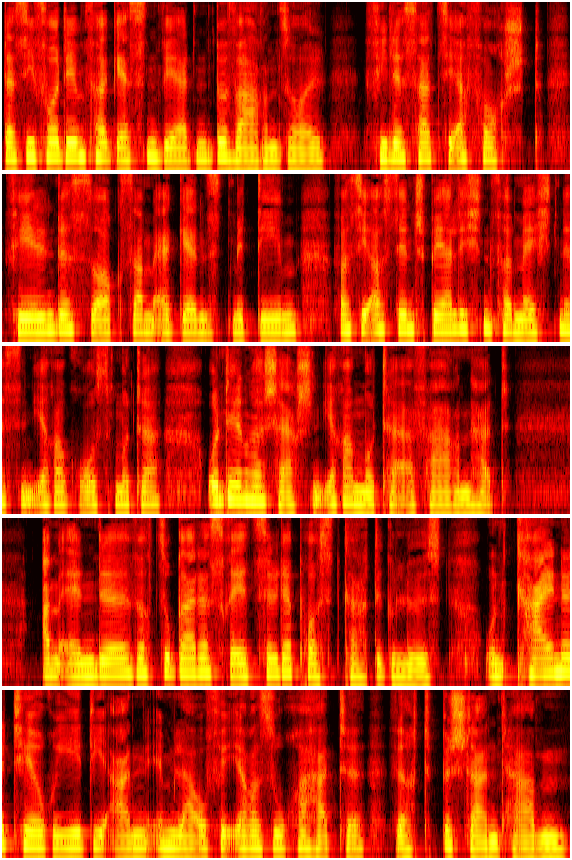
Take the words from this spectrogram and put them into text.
das sie vor dem Vergessenwerden bewahren soll. Vieles hat sie erforscht, fehlendes sorgsam ergänzt mit dem, was sie aus den spärlichen Vermächtnissen ihrer Großmutter und den Recherchen ihrer Mutter erfahren hat. Am Ende wird sogar das Rätsel der Postkarte gelöst und keine Theorie, die Ann im Laufe ihrer Suche hatte, wird Bestand haben.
